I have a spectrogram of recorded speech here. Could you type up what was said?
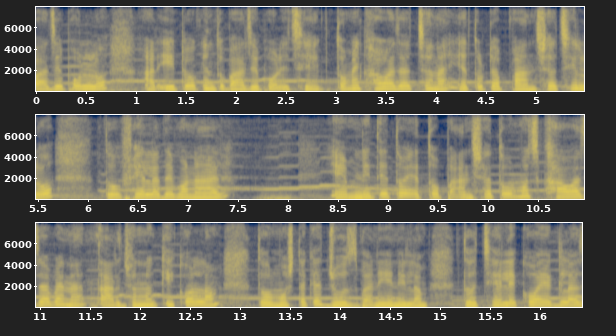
বাজে পড়ল, আর এটাও কিন্তু বাজে পড়েছে। একদমই খাওয়া যাচ্ছে না, এতটা পানসা ছিল, তো ফেলে দেব না আর। এমনিতে তো এত পানসা তরমুজ খাওয়া যাবে না, তার জন্য কি করলাম? তরমুজটাকে জুস বানিয়ে নিলাম। তো ছেলেকেও এক গ্লাস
